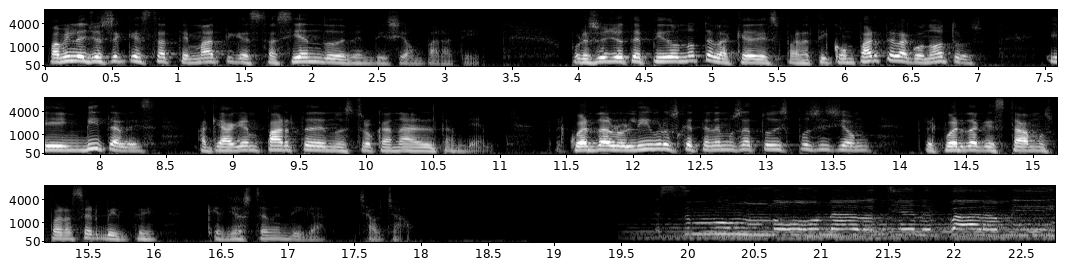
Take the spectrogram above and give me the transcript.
Familia, yo sé que esta temática está siendo de bendición para ti. Por eso yo te pido, no te la quedes para ti, compártela con otros e invítales a que hagan parte de nuestro canal también. Recuerda los libros que tenemos a tu disposición Recuerda que estamos para servirte. Que Dios te bendiga. Chao, chao. Este mundo nada tiene para mí,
